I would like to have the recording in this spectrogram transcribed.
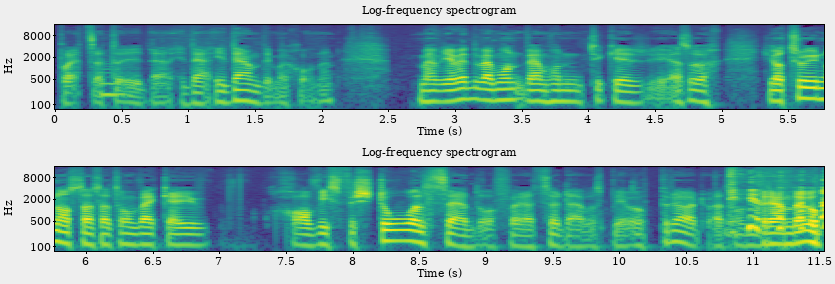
på ett sätt Mm. i, den, i, den, i den dimensionen. Men jag vet inte vem hon, vem hon tycker, alltså jag tror ju någonstans att hon verkar ju ha viss förståelse ändå för att Sir Davos blev upprörd och att hon brände upp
